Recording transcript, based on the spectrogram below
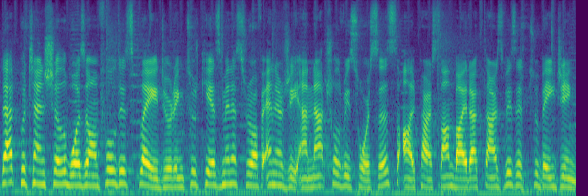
That potential was on full display during Turkey's Minister of Energy and Natural Resources, Alparslan Bayraktar's visit to Beijing.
